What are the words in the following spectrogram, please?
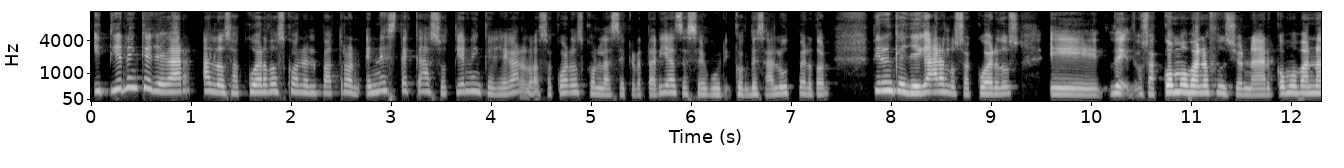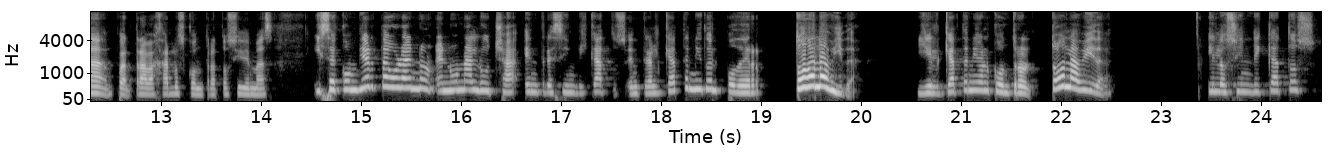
y tienen que llegar a los acuerdos con el patrón. En este caso, tienen que llegar a los acuerdos con las secretarías de, salud, perdón, tienen que llegar a los acuerdos eh, de, o sea, cómo van a funcionar, cómo van a trabajar los contratos y demás. Y se convierte ahora en una lucha entre sindicatos, entre el que ha tenido el poder toda la vida y el que ha tenido el control toda la vida y los sindicatos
